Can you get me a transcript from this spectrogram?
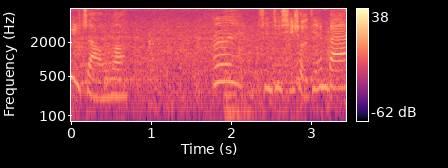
睡着了。唉，先去洗手间吧。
